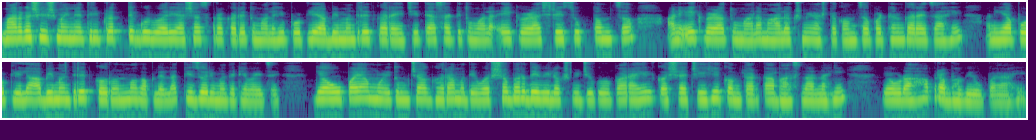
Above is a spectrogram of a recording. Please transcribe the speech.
मार्गशीर्ष महिन्यातील प्रत्येक गुरुवारी अशाच प्रकारे तुम्हाला ही पोटली अभिमंत्रित करायची. त्यासाठी तुम्हाला एक वेळा श्री सुक्तमचं आणि एक वेळा तुम्हाला महालक्ष्मी अष्टकमचं पठण करायचं आहे. आणि या पोटलीला अभिमंत्रित करून मग आपल्याला तिजोरीमध्ये ठेवायचं आहे. या उपायामुळे तुमच्या घरामध्ये वर्षभर देवी लक्ष्मीची कृपा राहील. कशाचीही कमतरता भासणार नाही. एवढा हा प्रभावी उपाय आहे.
